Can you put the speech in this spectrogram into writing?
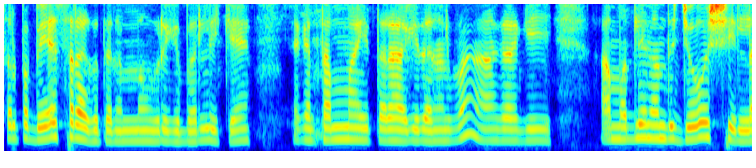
ಸ್ವಲ್ಪ ಬೇಸರ ಆಗುತ್ತೆ ನಮ್ಮ ಊರಿಗೆ ಬರಲಿಕ್ಕೆ. ಯಾಕಂದ್ರೆ ತಮ್ಮ ಈ ಥರ ಆಗಿದ್ದಾನಲ್ವ? ಹಾಗಾಗಿ ಆ ಮೊದಲಿನೊಂದು ಜೋಶ್ ಇಲ್ಲ.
